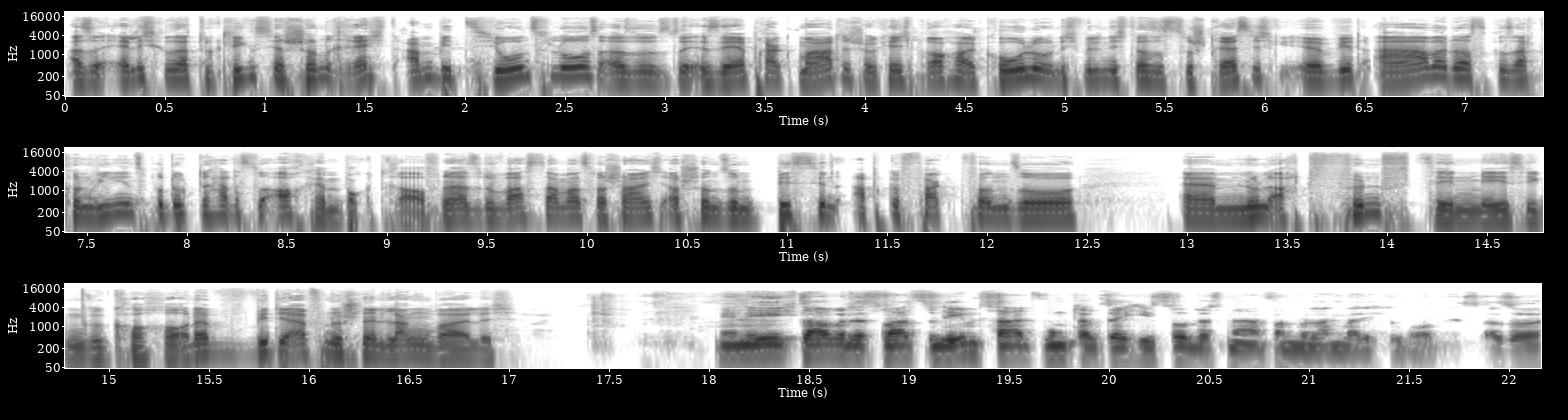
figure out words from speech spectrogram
also ehrlich gesagt, du klingst ja schon recht ambitionslos, also sehr pragmatisch. Okay, ich brauche halt Kohle und ich will nicht, dass es zu stressig äh, wird. Aber du hast gesagt, Convenience-Produkte hattest du auch keinen Bock drauf. Ne? Also du warst damals wahrscheinlich auch schon so ein bisschen abgefuckt von so ähm, 0815-mäßigem Gekoche. Oder wird dir einfach nur schnell langweilig? Nee, nee, ich glaube, das war zu dem Zeitpunkt tatsächlich so, dass mir einfach nur langweilig geworden ist. Also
